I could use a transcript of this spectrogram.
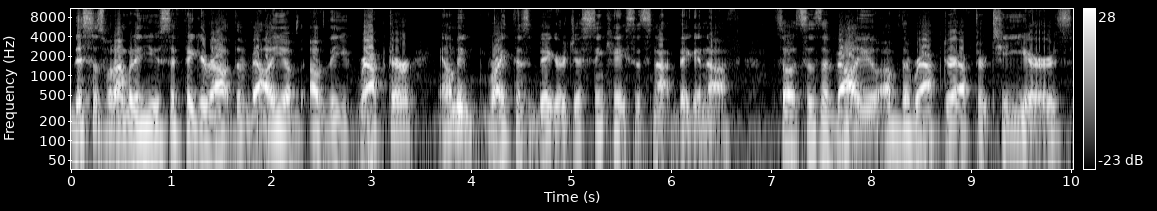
this is what I'm going to use to figure out the value of, of the raptor. And let me write this bigger just in case it's not big enough. So it says the value of the raptor after t years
